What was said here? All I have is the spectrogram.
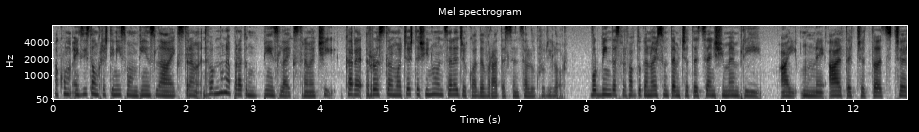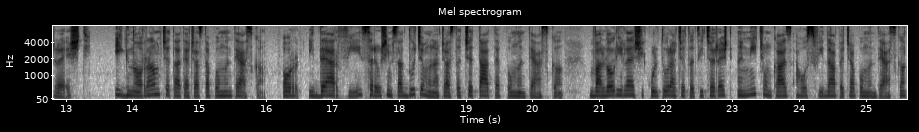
Acum, există un creștinism împins la extreme. De fapt, nu neapărat împins la extreme, ci care răstălmăcește și nu înțelege cu adevărat esența lucrurilor. Vorbind despre faptul că noi suntem cetățeni și membrii ai unei alte cetăți cerești, ignorăm cetatea aceasta pământească. Ori ideea ar fi să reușim să aducem în această cetate pământească valorile și cultura cetății cerești, în niciun caz a o sfida pe cea pământească,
